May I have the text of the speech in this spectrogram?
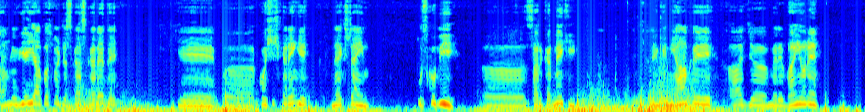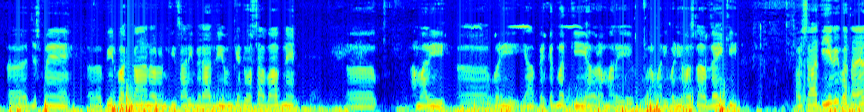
हम लोग यही आपस में डिस्कस कर रहे थे कि कोशिश करेंगे नेक्स्ट टाइम उसको भी आ, सर करने की। लेकिन यहाँ पे आज मेरे भाइयों ने जिसमें पीरबख खान और उनकी सारी बिरादरी उनके दोस्त अहबाब ने हमारी बड़ी यहाँ पे खिदमत की और हमारी हमारी बड़ी हौसला अफजाई की। और साथ ये भी बताया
